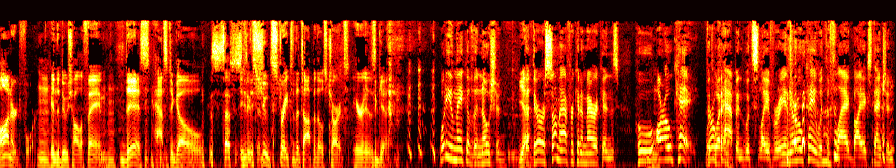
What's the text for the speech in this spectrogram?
honored for Mm-hmm. in the douche Hall of Fame. This has to go. so This shoots straight to the top of those charts. Here it is again. What do you make of the notion Yeah. that there are some African Americans who mm-hmm. are okay with They're what happened with slavery and they're okay with the flag by extension?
